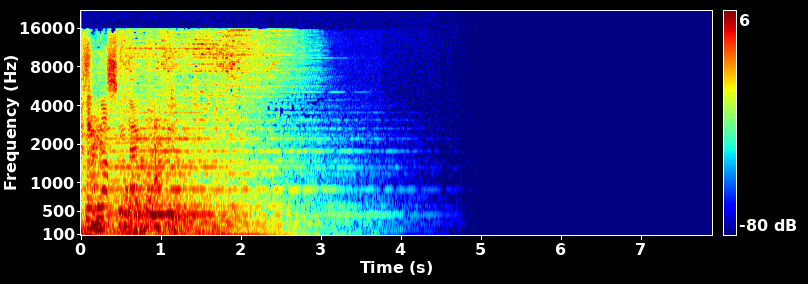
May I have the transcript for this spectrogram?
favorites.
